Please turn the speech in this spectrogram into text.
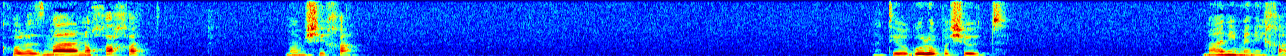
כל הזמן נוכחת, ממשיכה. התרגול הוא פשוט מה אני מניחה?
